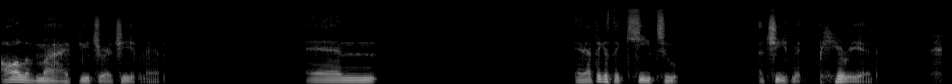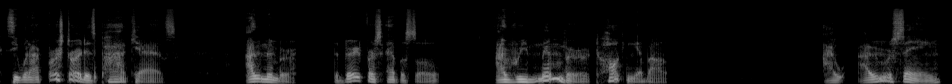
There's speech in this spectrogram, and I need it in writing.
all of my future achievement. And and I think it's the key to achievement, period. See, when I first started this podcast, I remember the very first episode, I remember talking about I I remember saying,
